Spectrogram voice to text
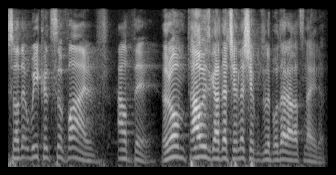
So that we could survive out there. რომ თავის გადარჩენა შეგვიძლებოდა რაღაცნაირად.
